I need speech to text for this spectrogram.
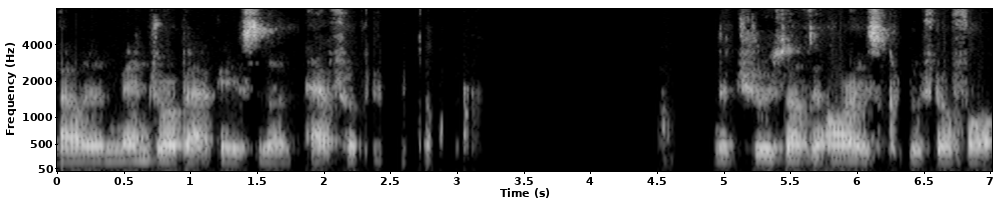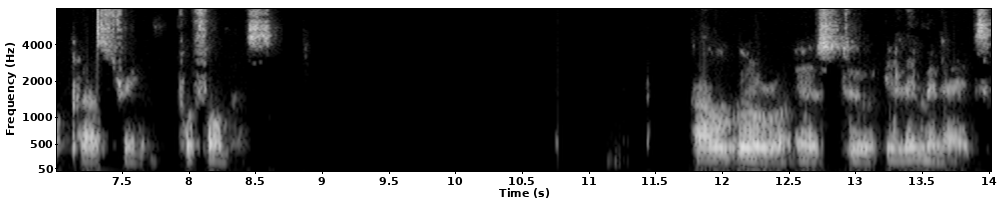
Now the main drawback is the actual perimeter. The truth of the R is crucial for clustering performance. Our goal is to eliminate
